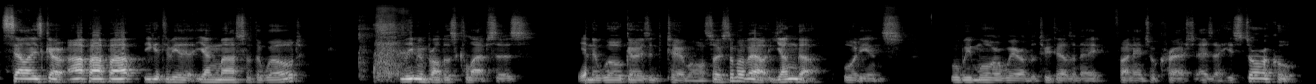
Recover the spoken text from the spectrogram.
Salaries go up, up, up. You get to be a young master of the world. Lehman Brothers collapses, yep. and the world goes into turmoil. So some of our younger audience will be more aware of the 2008 financial crash as a historical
